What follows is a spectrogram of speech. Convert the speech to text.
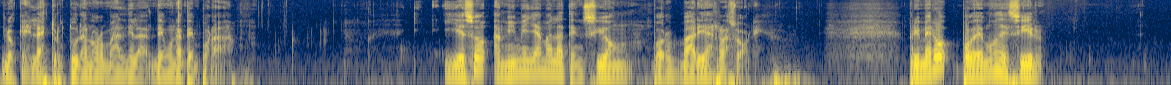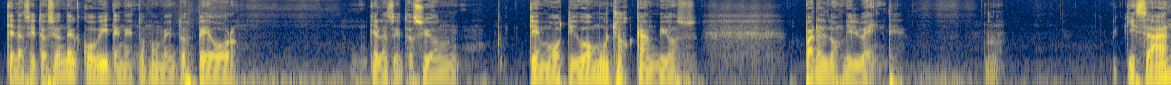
lo que es la estructura normal de, la, de una temporada. Y eso a mí me llama la atención por varias razones. Primero, podemos decir que la situación del COVID en estos momentos es peor que la situación que motivó muchos cambios para el 2020. Quizás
